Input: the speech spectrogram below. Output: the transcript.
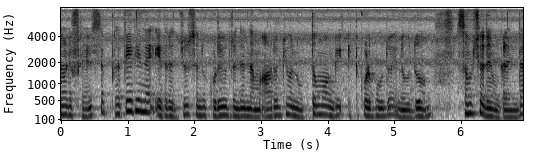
ನೋಡಿ ಫ್ರೆಂಡ್ಸ್ ಪ್ರತಿದಿನ ಇದರ ಜ್ಯೂಸನ್ನು ಕುಡಿಯೋದ್ರಿಂದ ನಮ್ಮ ಆರೋಗ್ಯವನ್ನು ಉತ್ತಮವಾಗಿ ಇಟ್ಕೊಳ್ಬೋದು ಎನ್ನುವುದು ಸಂಶೋಧನೆಗಳಿಂದ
